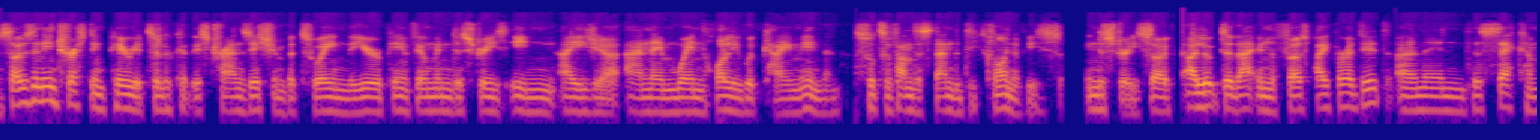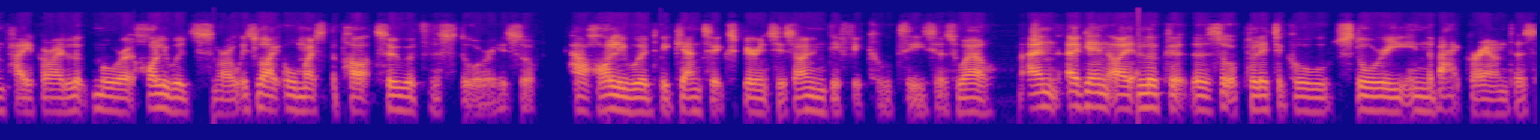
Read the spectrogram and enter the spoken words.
So it was an interesting period to look at this transition between the European film industries in Asia and then when Hollywood came in and sort of understand the decline of these industries. So I looked at that in the first paper I did. And then the second paper, I looked more at Hollywood's role. It's like almost the part two of the story. So how Hollywood began to experience its own difficulties as well. And again, I look at the sort of political story in the background as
